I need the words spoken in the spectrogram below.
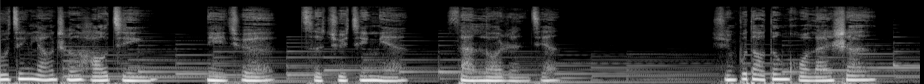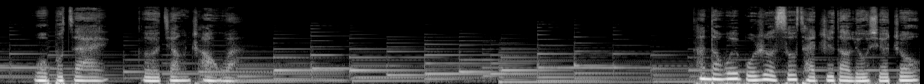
如今良辰好景，你却此去经年，散落人间。寻不到灯火阑珊，我不在隔江唱晚。看到微博热搜才知道刘学周，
